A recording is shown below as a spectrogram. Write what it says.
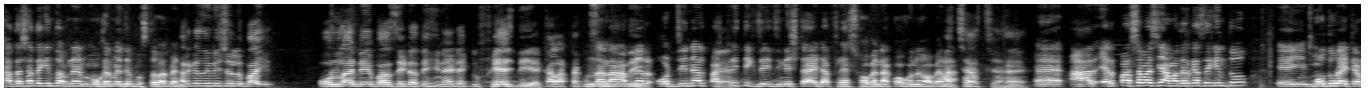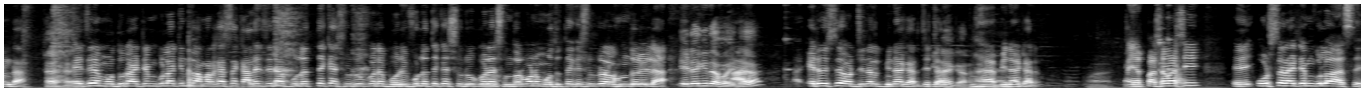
সাথে সাথে কিন্তু আপনার মুখের মধ্যে বুঝতে পারবেন আর জিনিস হলো ভাই অনলাইনে বা যেটা দেখি না এটা একটু ফ্রেশ দিয়ে কালারটা খুব না না আপনার অরিজিনাল প্রাকৃতিক যে জিনিসটা এটা ফ্রেশ হবে না কখনো হবে না। আচ্ছা আচ্ছা হ্যাঁ। আর এর পাশাপাশি আমাদের কাছে কিন্তু এই মধুর আইটেমটা হ্যাঁ, হ্যাঁ। এই যে মধুর আইটেমগুলো কিন্তু আমার কাছে কালিজিরা ফুলের থেকে শুরু করে বড়ি ফুলের থেকে শুরু করে সুন্দরবনের মধু থেকে শুরু করে আলহামদুলিল্লাহ। এটা কি ভাই এটা? হচ্ছে অরিজিনাল বিনাগার যেটা। হ্যাঁ, হ্যাঁ বিনাগার হ্যাঁ। এর পাশাপাশি এই ওটসের আইটেমগুলো আছে।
